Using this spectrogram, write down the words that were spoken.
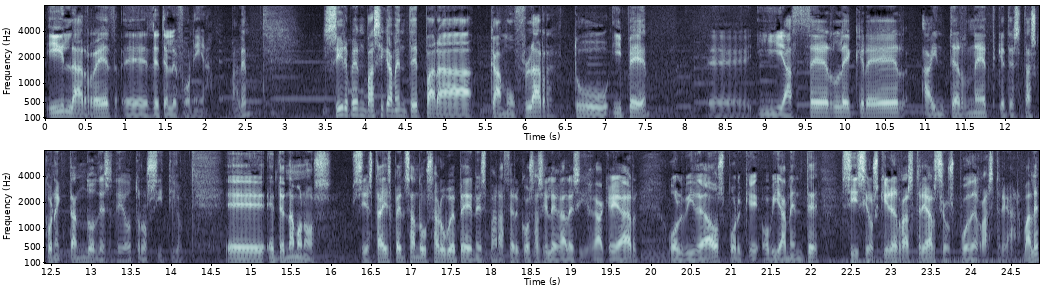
y la red eh, de telefonía, ¿vale? Sirven básicamente para camuflar tu IP eh, y hacerle creer a Internet que te estás conectando desde otro sitio. Eh, entendámonos, si estáis pensando usar VPNs para hacer cosas ilegales y hackear, olvidaos porque obviamente si se os quiere rastrear, se os puede rastrear, ¿vale?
